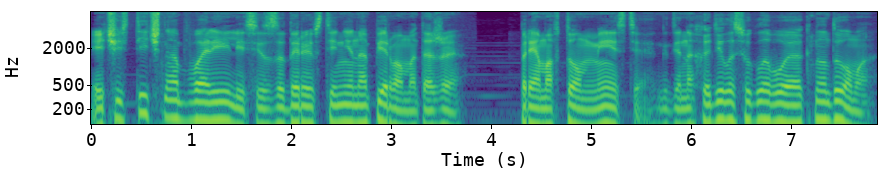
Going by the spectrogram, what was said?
и частично обвалились из-за дыры в стене на первом этаже, прямо в том месте, где находилось угловое окно дома.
